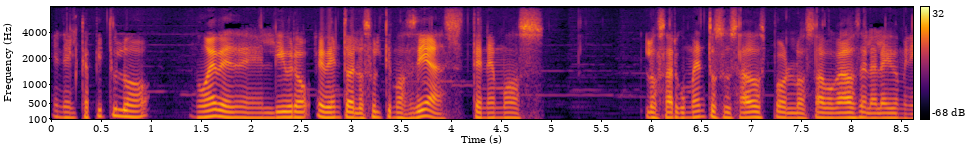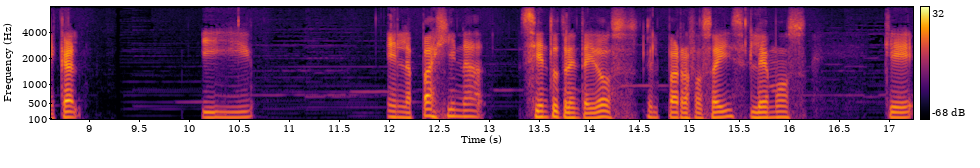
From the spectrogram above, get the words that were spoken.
En el capítulo 9 del libro Evento de los Últimos Días tenemos los argumentos usados por los abogados de la ley dominical. Y en la página 132 del párrafo 6 leemos que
